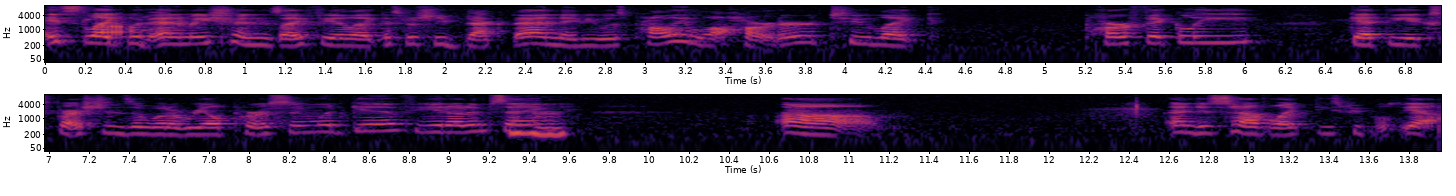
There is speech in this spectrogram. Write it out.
it's like with animations. I feel like, especially back then, maybe it was probably a lot harder to like perfectly get the expressions of what a real person would give. You know what I'm saying? Um, and just have like these people, yeah.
